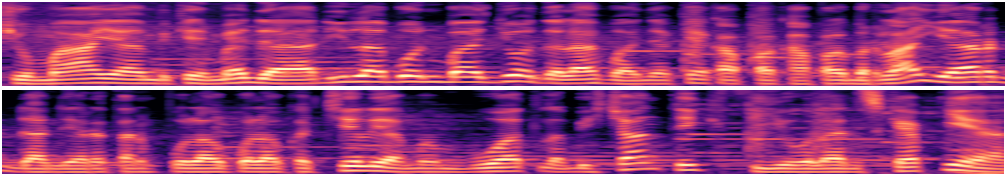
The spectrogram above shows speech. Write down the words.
Cuma yang bikin beda di Labuan Bajo adalah banyaknya kapal-kapal berlayar dan deretan pulau-pulau kecil yang membuat lebih cantik view landscape-nya.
